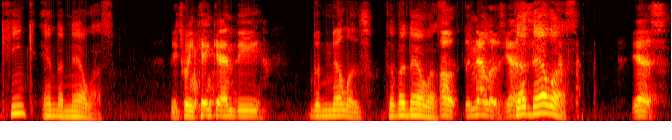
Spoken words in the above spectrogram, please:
kink and the Nellas. Between kink and the The Nillas. The vanillas. oh the Nellas, yes, The Nellas. Yes.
